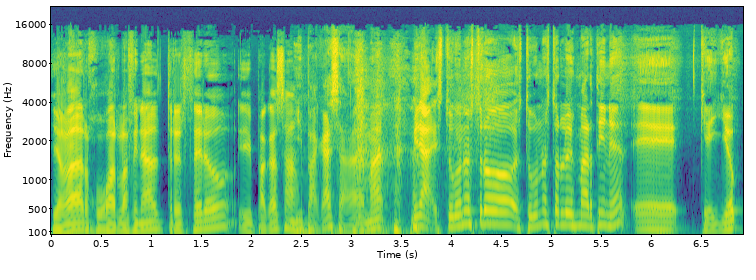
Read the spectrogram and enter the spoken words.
llegar, jugar la final 3-0 y para casa. Y para casa, además. Mira, estuvo nuestro, estuvo nuestro Luis Martínez, eh, que yo,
